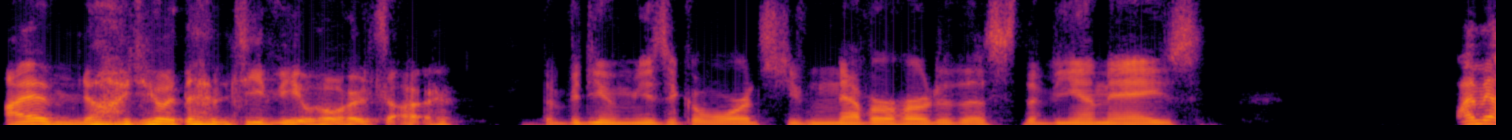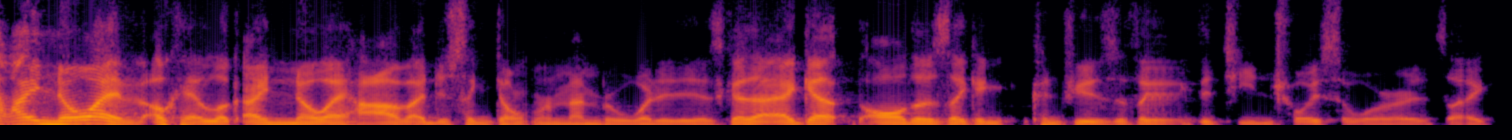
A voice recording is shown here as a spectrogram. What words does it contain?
I have no idea what the MTV awards are. The Video Music Awards. You've never heard of this? The VMAs. I mean, I know I've okay. Look, I know I have. I just like don't remember what it is because I I get all those like confused with like the Teen Choice Awards, like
